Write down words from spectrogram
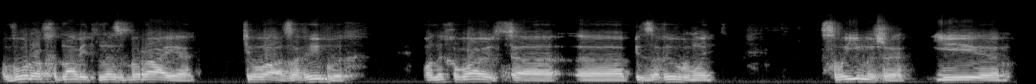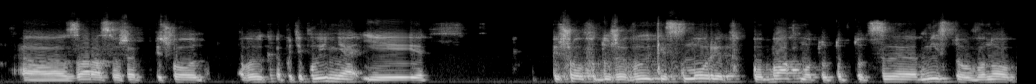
ворог навіть не збирає тіла загиблих, вони ховаються е, під загиблими своїми же, і е, зараз вже пішло велике потепління і пішов дуже великий сморід по Бахмуту. Тобто, це місто воно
